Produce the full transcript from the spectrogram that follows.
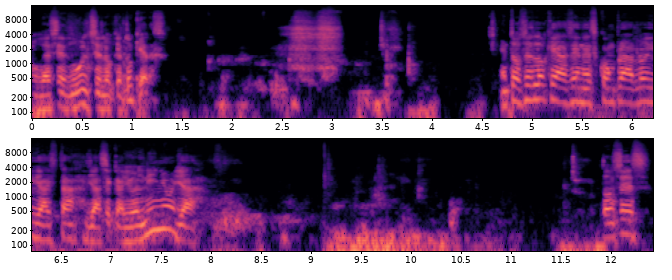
o ese dulce, lo que tú quieras. Entonces lo que hacen es comprarlo y ya está, ya se cayó el niño, ya. Entonces,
